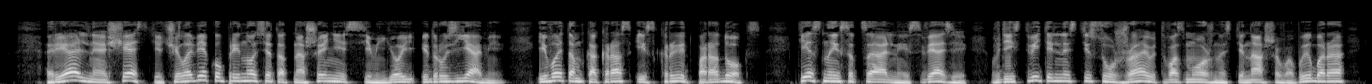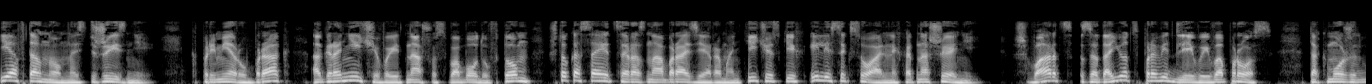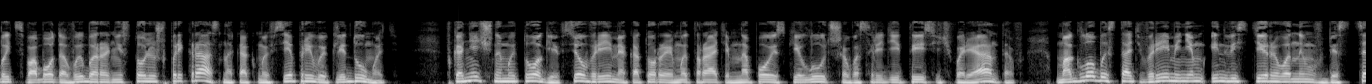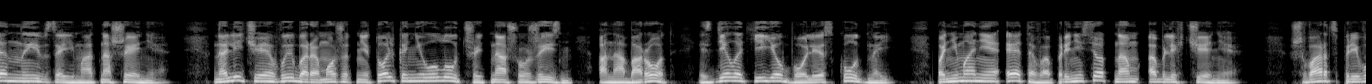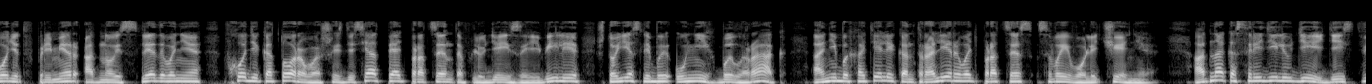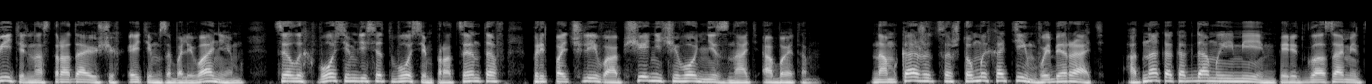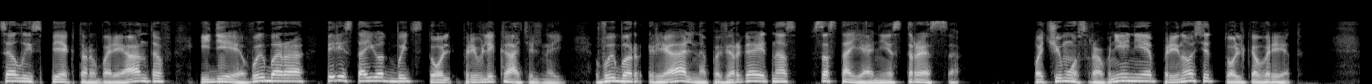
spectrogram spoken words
Реальное счастье человеку приносят отношения с семьей и друзьями, и в этом как раз и скрыт парадокс. Тесные социальные связи в действительности сужают возможности нашего выбора и автономность жизни. К примеру, брак ограничивает нашу свободу в том, что касается разнообразия романтических или сексуальных отношений. Шварц задает справедливый вопрос. Так может быть свобода выбора не столь уж прекрасна, как мы все привыкли думать? В конечном итоге все время, которое мы тратим на поиски лучшего среди тысяч вариантов, могло бы стать временем, инвестированным в бесценные взаимоотношения. Наличие выбора может не только не улучшить нашу жизнь, а наоборот, сделать ее более скудной. Понимание этого принесет нам облегчение. Шварц приводит в пример одно исследование, в ходе которого 65% людей заявили, что если бы у них был рак, они бы хотели контролировать процесс своего лечения. Однако среди людей, действительно страдающих этим заболеванием, целых 88% предпочли вообще ничего не знать об этом. Нам кажется, что мы хотим выбирать, Однако, когда мы имеем перед глазами целый спектр вариантов, идея выбора перестает быть столь привлекательной. Выбор реально повергает нас в состояние стресса. Почему сравнение приносит только вред?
